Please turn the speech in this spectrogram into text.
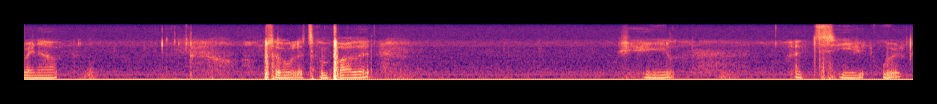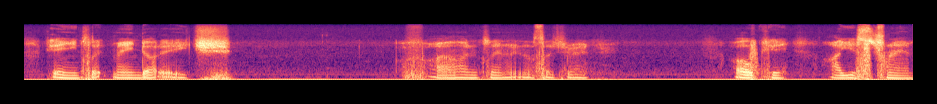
right now. So let's compile it. Okay, let's see if it works. Okay, include main.h file and clean it, in such right okay I use stream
